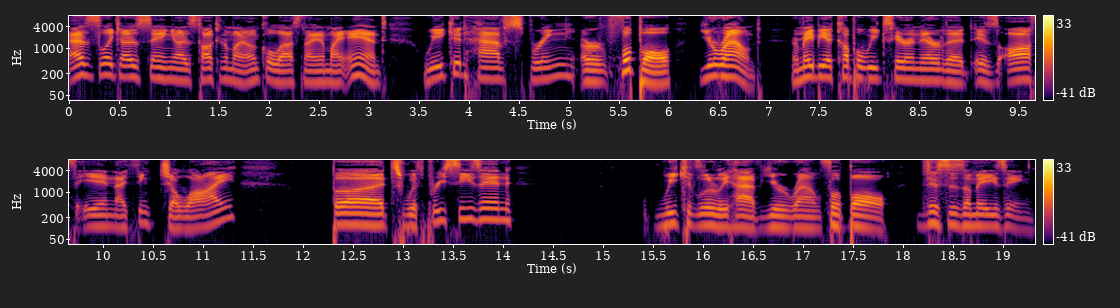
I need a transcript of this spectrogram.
as like I was saying, I was talking to my uncle last night and my aunt, we could have spring or football year round. Or maybe a couple weeks here and there that is off in, I think, July. But with preseason, we could literally have year round football. This is amazing.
